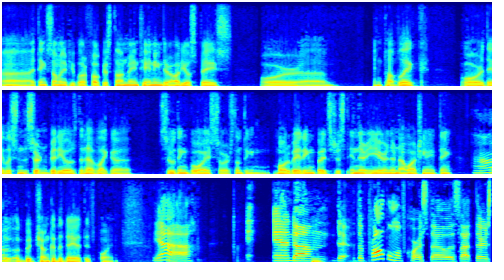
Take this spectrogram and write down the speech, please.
uh, I think so many people are focused on maintaining their audio space or um, in public, or they listen to certain videos that have like a soothing voice or something motivating, but it's just in their ear and they're not watching anything uh-huh. a, a, good chunk of the day at this point. Yeah. And um, the the problem, of course, though, is that there's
